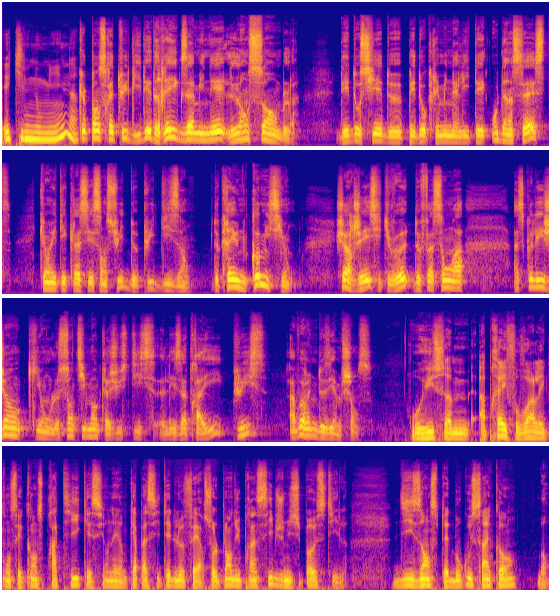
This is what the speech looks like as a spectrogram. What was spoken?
et qu'il nous mine. Que penserais-tu de l'idée de réexaminer l'ensemble des dossiers de pédocriminalité ou d'inceste qui ont été classés sans suite depuis dix ans. De créer une commission chargée, si tu veux, de façon à, ce que les gens qui ont le sentiment que la justice les a trahis puissent avoir une deuxième chance. Oui, après, il faut voir les conséquences pratiques et si on est en capacité de le faire. Sur le plan du principe, je n'y suis pas hostile. Dix ans, c'est peut-être beaucoup, cinq ans, bon,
